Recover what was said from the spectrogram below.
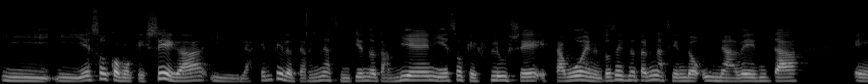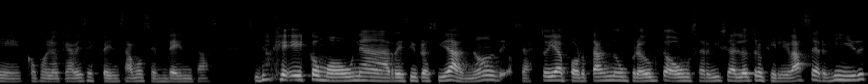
y, eso como que llega y la gente lo termina sintiendo también y eso que fluye está bueno, entonces no termina siendo una venta eh, como lo que a veces pensamos en ventas, sino que es como una reciprocidad, ¿no? O sea, estoy aportando un producto o un servicio al otro que le va a servir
